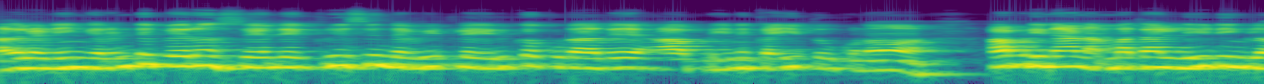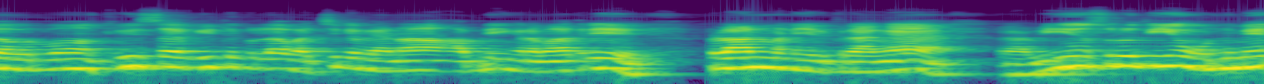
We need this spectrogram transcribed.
அதில் நீங்கள் ரெண்டு பேரும் சேர்ந்து கிறிஸ் இந்த வீட்டில் இருக்கக்கூடாது அப்படின்னு கை தூக்கணும். அப்படின்னா நம்ம தான் லீடிங்கில் வருவோம். கிறிஸை வீட்டுக்குள்ளே வச்சுக்க வேணாம் அப்படிங்கிற மாதிரி பிளான் பண்ணியிருக்கிறாங்க. ரவியும் ஸ்ருதியும் ஒன்றுமே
